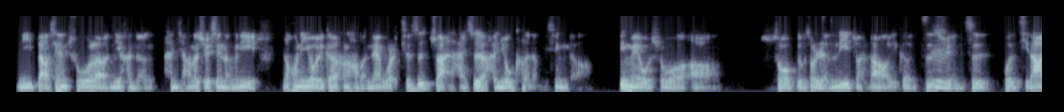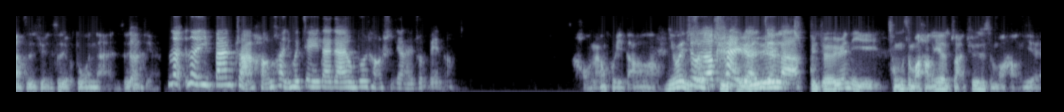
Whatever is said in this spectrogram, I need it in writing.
你表现出了你很能很强的学习能力，然后你有一个很好的 network，其实转还是很有可能性的，并没有说啊、呃说比如说人力转到一个咨询是、或者其他的咨询是有多难这一点。那那一般转行的话，你会建议大家用多长时间来准备呢？好难回答啊，因为就要看人于对吧取决于你从什么行业转去是什么行业。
